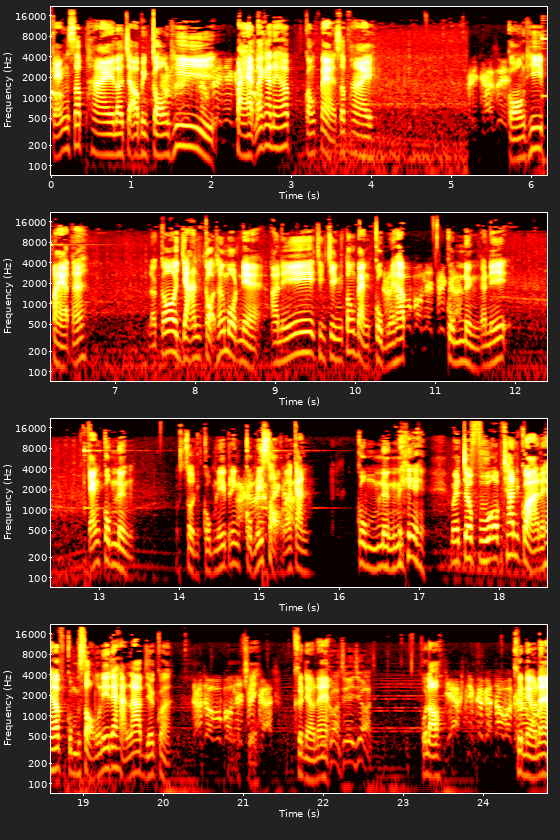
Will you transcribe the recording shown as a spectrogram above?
แก๊งซับพายเราจะเอาเป็นกองที่ 8 แล้วกันนะครับ กอง8ซับพาย กองที่ 8 นะ แล้วก็ยานเกาะทั้งหมดเนี่ย อันนี้จริง ๆ ต้องแบ่งกลุ่มนะครับ กลุ่ม 1 อันนี้ แก๊งกลุ่ม 1 ส่วนกลุ่มนี้เป็นกลุ่มที่ 2 แล้วกัน กลุ่มหนึ่งนี่มันจะฟูลออปชั่นกว่านะครับ กลุ่ม 2 นี่ได้หารลาบเยอะกว่าโอเคขึ้นแนวหน้าพวกเราคือแนวหน้า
